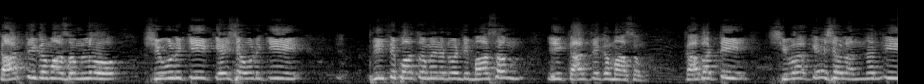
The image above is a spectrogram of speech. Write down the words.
కార్తీక మాసంలో శివుడికి కేశవుడికి ప్రీతిపాత్రమైనటువంటి మాసం ఈ కార్తీక మాసం. కాబట్టి శివ కేశవులందరినీ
